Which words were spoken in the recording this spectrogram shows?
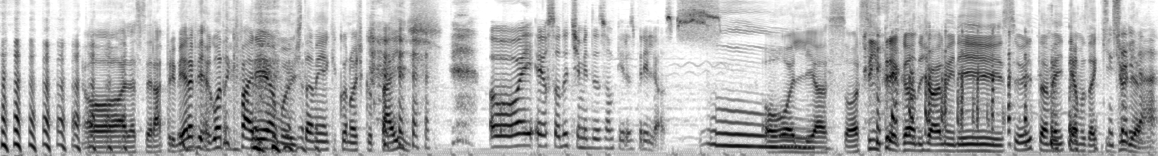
Olha, será a primeira pergunta que faremos. Também aqui conosco, Thaís. Oi, eu sou do time dos vampiros brilhosos. Hum, Olha só, se entregando já no início. E também temos aqui Julia.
